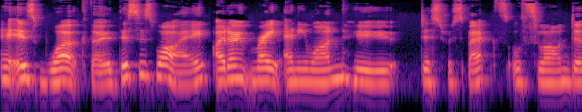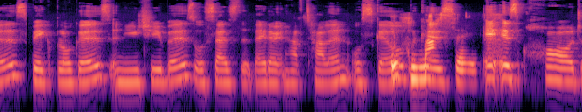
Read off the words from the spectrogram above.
It is work though. This is why I don't rate anyone who disrespects or slanders big bloggers and YouTubers or says that they don't have talent or skill it's because massive. it is hard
